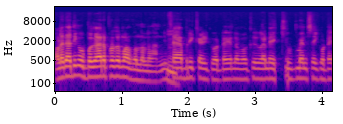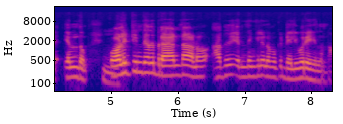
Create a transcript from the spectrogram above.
വളരെയധികം ഉപകാരപ്രദമാകുന്നുള്ളതാണ് ഈ ഫാബ്രിക് ആയിക്കോട്ടെ നമുക്ക് വേണ്ട എക്യുപ്മെന്റ്സ് ആയിക്കോട്ടെ എന്തും. ക്വാളിറ്റിന്റെ അത് ബ്രാൻഡാണോ അത് എന്തെങ്കിലും നമുക്ക് ഡെലിവറി ചെയ്യുന്നുണ്ടോ?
